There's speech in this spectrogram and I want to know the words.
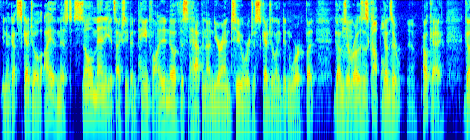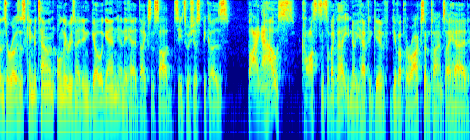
you know got scheduled, I have missed so many. It's actually been painful. I didn't know if this had happened on your end too, or just scheduling didn't work. But Guns N' mm-hmm. Roses, a couple. Guns N' Yeah. Okay. Guns N' Roses came to town. Only reason I didn't go again, and they had like some solid seats, was just because buying a house costs and stuff like that. You know, you have to give give up the rock sometimes. I had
